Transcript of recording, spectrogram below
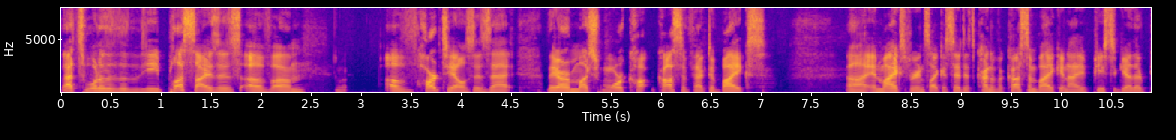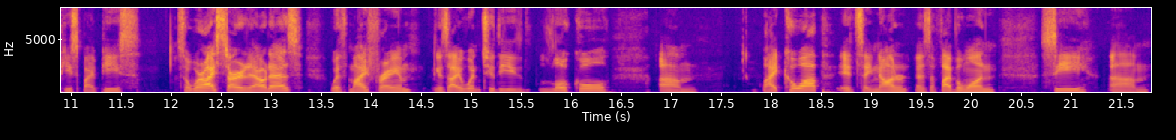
That's one of the, the plus sizes of um of hardtails is that they are much more co- cost effective bikes. Uh, in my experience, like I said, it's kind of a custom bike, and I piece together piece by piece so where I started out as with my frame is I went to the local um, bike co-op. It's a non as a 501c um,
